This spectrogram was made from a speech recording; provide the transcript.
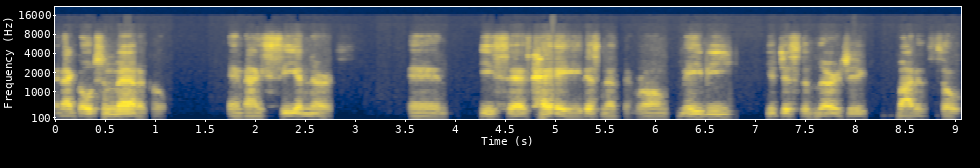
and I go to medical and I see a nurse and he says, hey, there's nothing wrong. Maybe you're just allergic about it. So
